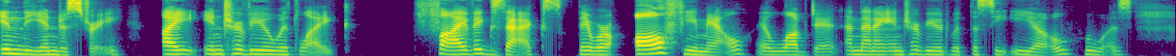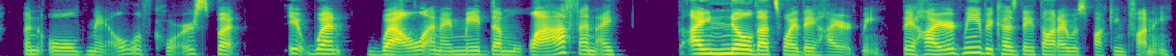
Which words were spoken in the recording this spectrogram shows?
in the industry. I interview with like five execs. They were all female. I loved it. And then I interviewed with the CEO, who was an old male, of course, but it went well and I made them laugh and I I know that's why they hired me. They hired me because they thought I was fucking funny.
